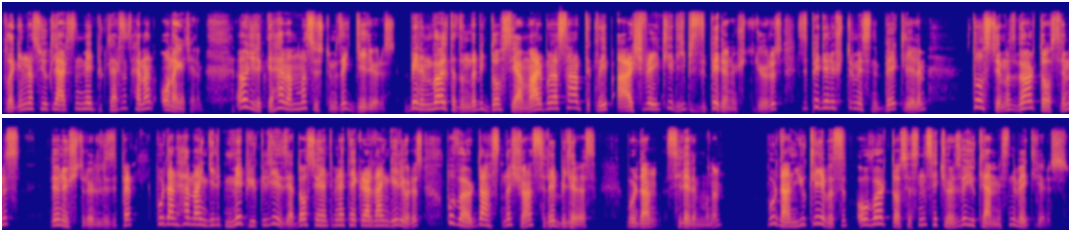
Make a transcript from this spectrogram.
plugin nasıl yüklersiniz, map yüklersiniz hemen ona geçelim. Öncelikle hemen masaüstümüze geliyoruz. Benim World adında bir dosyam var. Buna sağ tıklayıp arşive ekle deyip zip'e dönüştürüyoruz. Zip'e dönüştürmesini bekleyelim. Dosyamız, Word dosyamız dönüştürüldü zip'e. Buradan hemen gelip map yükleyeceğiz ya. Dosya yönetimine tekrardan geliyoruz. Bu Word'ü aslında şu an silebiliriz. Buradan silelim bunu. Buradan yükleye basıp o Word dosyasını seçiyoruz ve yüklenmesini bekliyoruz.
